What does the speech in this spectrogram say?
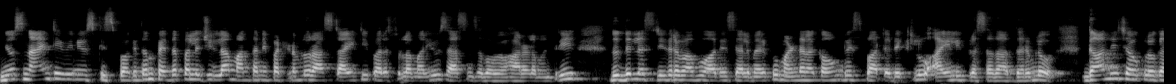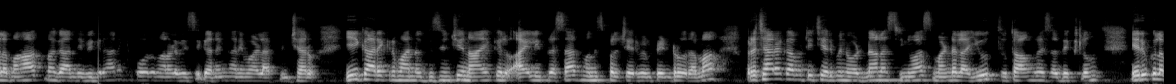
న్యూస్ నైన్ టీవీ న్యూస్కి స్వాగతం. పెద్దపల్లి జిల్లా మంతని పట్టణంలో రాష్ట్ర ఐటీ పరిశ్రమల మరియు శాసనసభ వ్యవహారాల మంత్రి దుద్దిల్ల శ్రీధరబాబు ఆదేశాల మేరకు మండల కాంగ్రెస్ పార్టీ అధ్యక్షులు ఐలి ప్రసాద్ ఆధ్వర్యంలో గాంధీ చౌక్లో గల మహాత్మా గాంధీ విగ్రహానికి పూలమాలలు వేసి ఘనంగా నివాళులర్పించారు. ఈ కార్యక్రమాన్ని ఉద్దేశించి నాయకులు ఐలి ప్రసాద్ మున్సిపల్ చైర్మన్ పెండ్రు రమ ప్రచార కమిటీ చైర్మన్ వడ్నాల శ్రీనివాస్ మండల యూత్ కాంగ్రెస్ అధ్యక్షులు ఎరుకుల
